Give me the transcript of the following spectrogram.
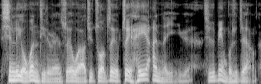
心里有问题的人，所以我要去做最最黑暗的音乐。其实并不是这样的。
